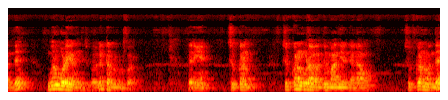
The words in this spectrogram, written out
வந்து குரு கூட இணைஞ்சிருப்பவருக்கு ட்ரபிள் கொடுப்பாரு. சரிங்க. சுக்ரன் சுக்ரன் கூட வந்து மாந்தி இணைஞ்சா ஆகும். சுக்ரன் வந்து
